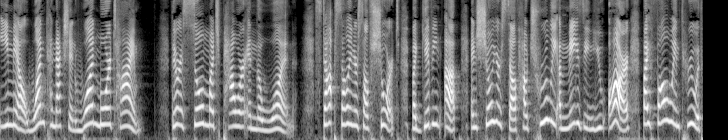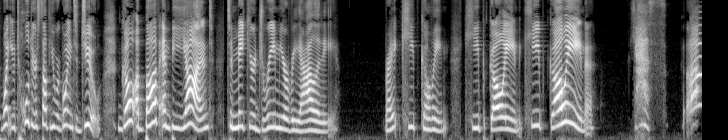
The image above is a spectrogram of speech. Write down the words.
email, one connection, one more time. There is so much power in the one. Stop selling yourself short by giving up and show yourself how truly amazing you are by following through with what you told yourself you were going to do. Go above and beyond to make your dream your reality. Right? Keep going. Keep going. Keep going. Yes. Ah!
